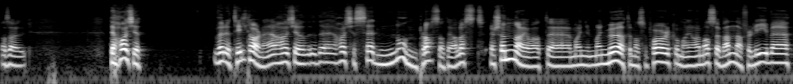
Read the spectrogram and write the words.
Altså Det har ikke vært tiltalende. Jeg har ikke, det, jeg har ikke sett noen plass at jeg har lyst. Jeg skjønner jo at uh, man, man møter masse folk, og man har masse venner for livet.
